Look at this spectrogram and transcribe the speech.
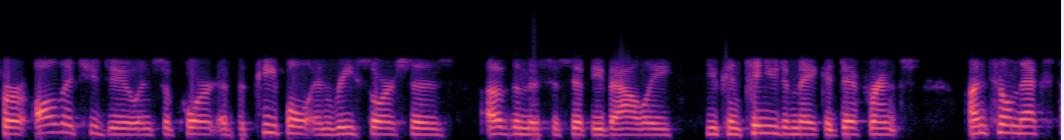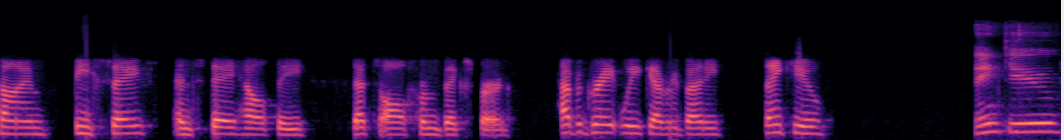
for all that you do in support of the people and resources of the Mississippi Valley. You continue to make a difference. Until next time, be safe and stay healthy. That's all from Vicksburg. Have a great week, everybody. Thank you. Thank you.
